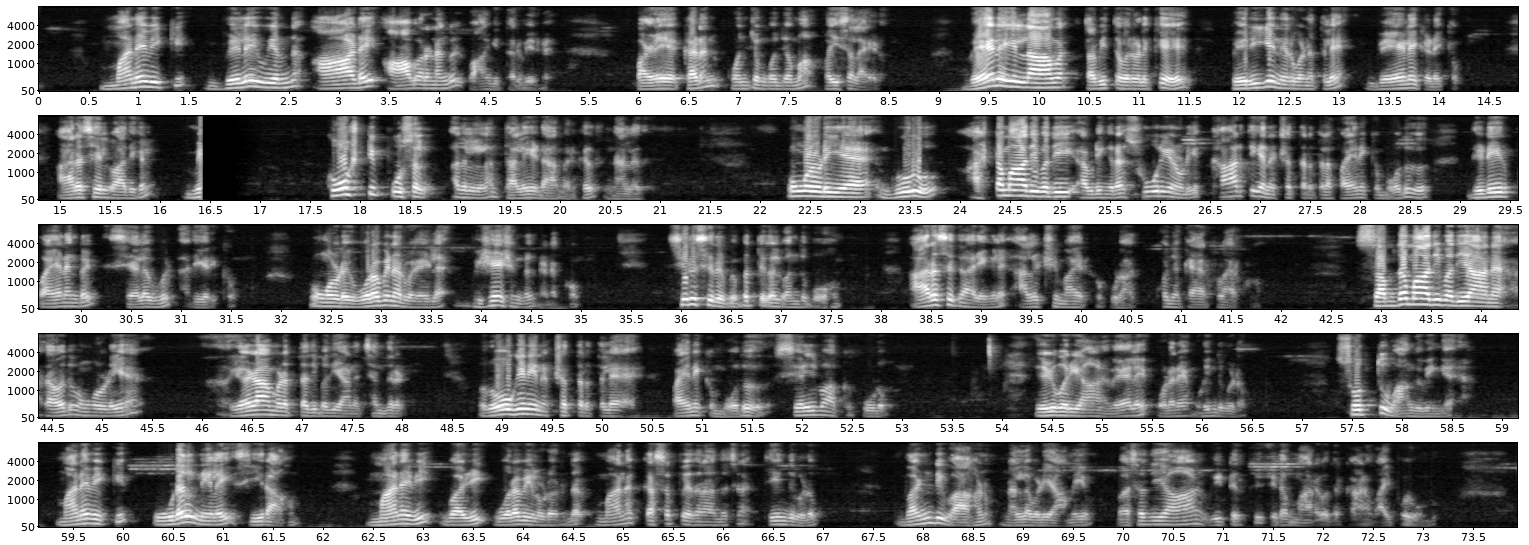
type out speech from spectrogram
மனைவிக்கு விலை உயர்ந்த ஆடை ஆபரணங்கள் வாங்கி தருவீர்கள். பழைய கடன் கொஞ்சம் கொஞ்சமாக பைசலாயிடும் வேலை இல்லாமல் தவித்தவர்களுக்கு பெரிய நிறுவனத்திலே வேலை கிடைக்கும். அரசியல்வாதிகள் கோஷ்டி பூசல் அதிலெல்லாம் தலையிடாமல் இருக்கிறது நல்லது. உங்களுடைய குரு அஷ்டமாதிபதி அப்படிங்கிற சூரியனுடைய கார்த்திகை நட்சத்திரத்தில் பயணிக்கும் போது திடீர் பயணங்கள் செலவுகள் அதிகரிக்கும். உங்களுடைய உறவினர் வழியில் விசேஷங்கள் நடக்கும். சிறு சிறு விபத்துகள் வந்து போகும். அரசு காரியங்களை அலட்சியமாக இருக்கக்கூடாது. கொஞ்சம் கேர்ஃபுல்லாக இருக்கணும். சப்தமாதிபதியான அதாவது உங்களுடைய ஏழாம் இடத்ததிபதியான சந்திரன் ரோகிணி நட்சத்திரத்தில் பயணிக்கும் போது செல்வாக்கு கூடும். இழுவரியான வேலை உடனே முடிந்துவிடும். சொத்து வாங்குவீங்க. மனைவிக்கு உடல் நிலை சீராகும். மனைவி வழி உறவிகளோடு இருந்த மனக்கசப்பு எதனா இருந்துச்சுன்னா தீர்ந்து விடும் வண்டி வாகனம் நல்லபடியாக அமையும். வசதியான வீட்டிற்கு இடம் மாறுவதற்கான வாய்ப்புகள் உண்டு.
